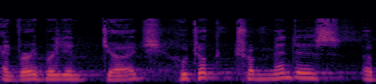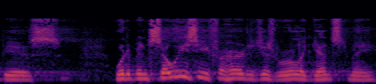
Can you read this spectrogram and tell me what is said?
and very brilliant judge who took tremendous abuse. Would have been so easy for her to just rule against me,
